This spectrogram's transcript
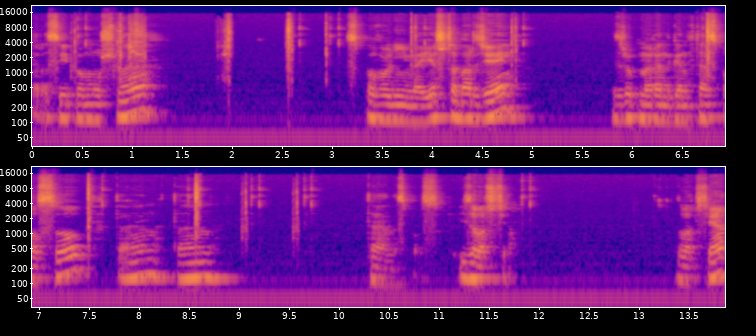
Teraz jej pomóżmy. Spowolnijmy jeszcze bardziej. Zróbmy rentgen w ten sposób. Ten, ten, ten sposób. I zobaczcie. Zobaczcie.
